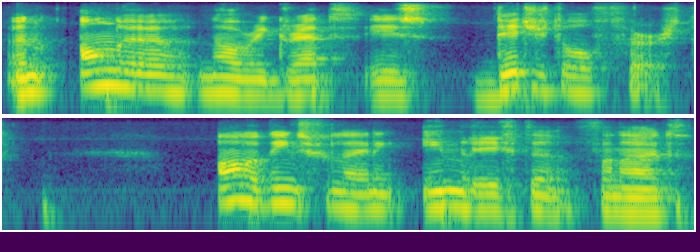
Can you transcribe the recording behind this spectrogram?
Een andere no regret is digital first. Alle dienstverlening inrichten vanuit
